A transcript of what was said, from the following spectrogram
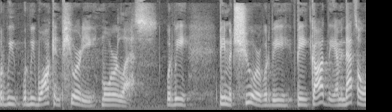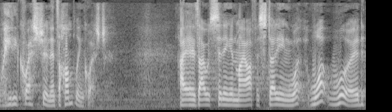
Would we, would we walk in purity more or less? Would we be mature? Would we be godly? I mean, that's a weighty question. It's a humbling question. I, as I was sitting in my office studying, what, what would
